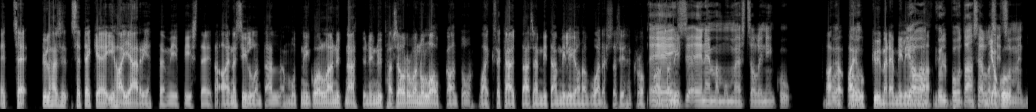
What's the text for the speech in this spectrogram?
Et se, kyllähän se, se tekee ihan järjettömiä pisteitä aina silloin tällä, mutta niin kuin ollaan nyt nähty, niin nythän se on ruvennut loukkaantua, vaikka se käyttää sen mitä miljoona vuodessa siihen kroppaansa. Ei, niin... se enemmän mun mielestä se oli niin kuin vai, vai joku 10 miljoonaa. Joo, kyllä puhutaan sellaisista Joku summista.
